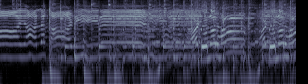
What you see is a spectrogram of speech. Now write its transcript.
માયા લગાડી રે. આ ડોલર હા, આ ડોલર હા.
